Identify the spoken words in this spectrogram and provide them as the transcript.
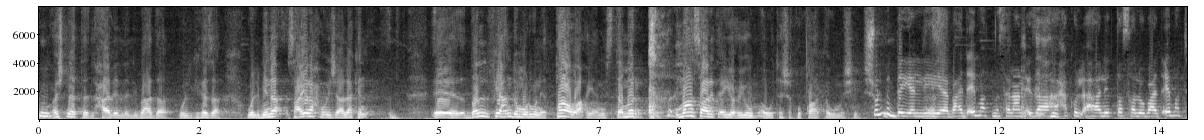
وعشنا الحالة اللي بعدها والكذا والبناء صحيح راح وإجا لكن ضل في عنده مرونة طاوع يعني استمر وما صارت أي عيوب أو تشققات أو مشي شو المده اللي بعد أيمت مثلا إذا حكوا الأهالي اتصلوا بعد أيمت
